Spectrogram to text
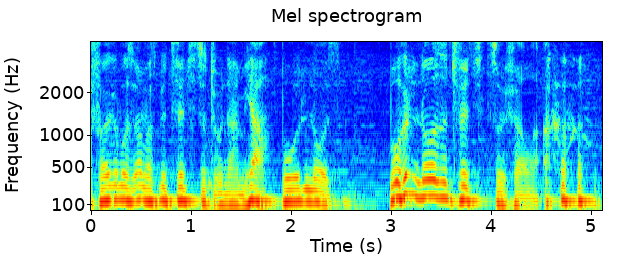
Folge muss irgendwas mit Twitch zu tun haben. Ja, bodenlos. Bodenlose Twitch-Zuschauer.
